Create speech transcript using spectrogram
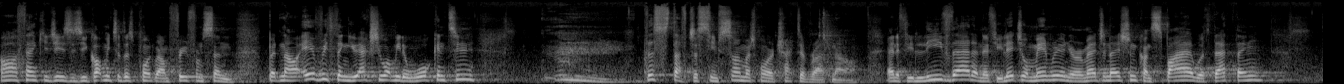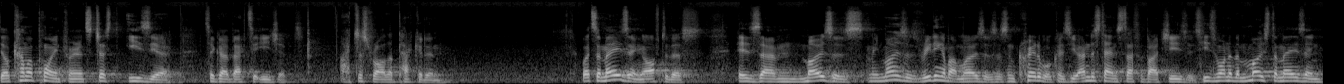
Oh, thank you, Jesus. You got me to this point where I'm free from sin. But now everything you actually want me to walk into, this stuff just seems so much more attractive right now. And if you leave that and if you let your memory and your imagination conspire with that thing, there'll come a point where it's just easier to go back to Egypt. I'd just rather pack it in. What's amazing after this is um, Moses. I mean, Moses, reading about Moses is incredible because you understand stuff about Jesus. He's one of the most amazing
